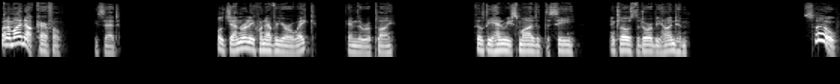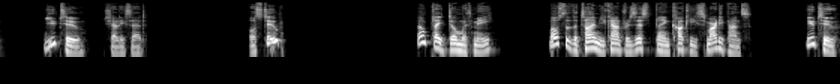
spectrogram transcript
When am I not careful? he said. Well, generally whenever you're awake, came the reply. Filthy Henry smiled at the sea and closed the door behind him. So, you two, Shelley said. Us two? Don't play dumb with me. Most of the time you can't resist playing cocky smarty pants. You two.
